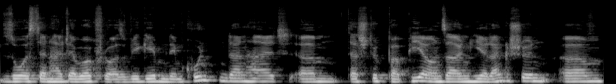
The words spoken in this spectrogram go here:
so ist dann halt der Workflow. Also wir geben dem Kunden dann halt ähm, das Stück Papier und sagen hier, Dankeschön, ähm,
